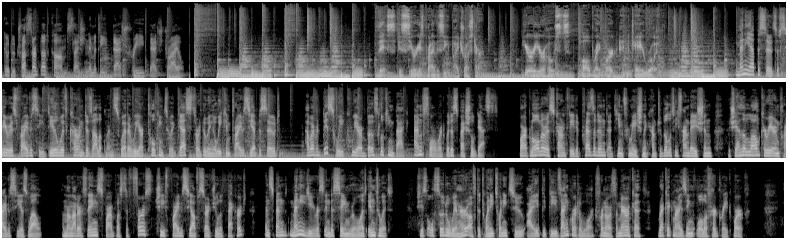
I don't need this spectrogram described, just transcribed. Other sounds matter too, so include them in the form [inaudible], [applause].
go to trustarc.com slash nymity dash free dash trial. This is Serious Privacy by TrustArc. Here are your hosts, Paul Breitbarth and Kay Royal. Many episodes of Serious Privacy deal with current developments, whether we are talking to a guest or doing a Week in Privacy episode. However, this week we are both looking back and forward with a special guest. Barb Lawler is currently the president at the Information Accountability Foundation, but she has a long career in privacy as well. Among other things, Barb was the first chief privacy officer at Hewlett Packard and spent many years in the same role at Intuit. She is also the winner of the 2022 IAPP Vanguard Award for North America, recognizing all of her great work.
